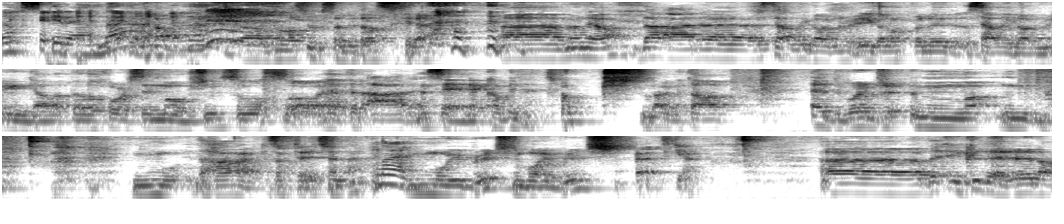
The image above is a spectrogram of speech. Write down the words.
raskere enn det. ja, ja, den var suksa litt raskere. Uh, men ja, det er uh, Sally Gardner i galopp, eller Sally Gardner in Gallop, eller Horse in Motion, som også heter, er en serie kabinettkort laget av Edward Mo... Mo det her har jeg ikke sagt høyt, kjenner jeg. Moybridge, Moybridge, jeg vet ikke. Uh, det inkluderer da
